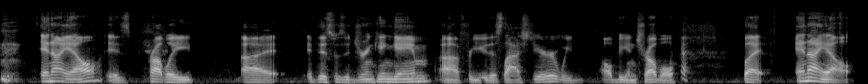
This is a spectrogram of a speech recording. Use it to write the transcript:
NIL is probably, uh, if this was a drinking game uh, for you this last year, we'd all be in trouble. but NIL,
